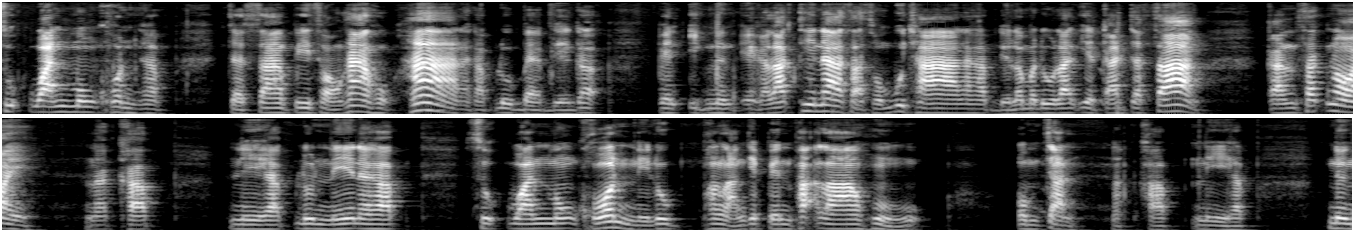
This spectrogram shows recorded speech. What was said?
สุวรรณมงคลครับจะสร้างปี 2565นะครับรูปแบบเหรียญก็เป็นอีกหนึ่งเอกลักษณ์ที่น่าสะสมบูชานะครับ เดี๋ยวเรามาดูรายละเอียดการจัดสร้างกันสักหน่อยนะครับ นี่ครับรุ่นนี้นะครับ สุวรรณมงคลนี่รูปข้างหลังจะเป็นพระราหู อมจันนะครับนี่ครับหนึ่ง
